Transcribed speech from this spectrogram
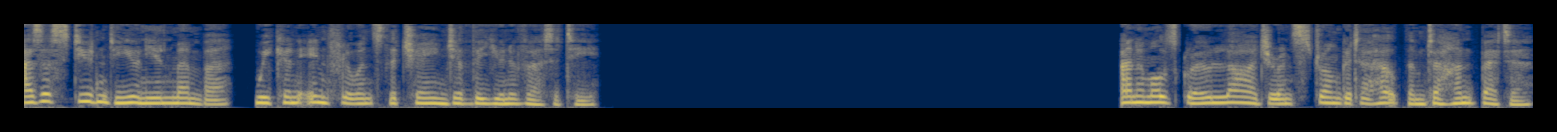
As a student union member, we can influence the change of the university. Animals grow larger and stronger to help them to hunt better.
